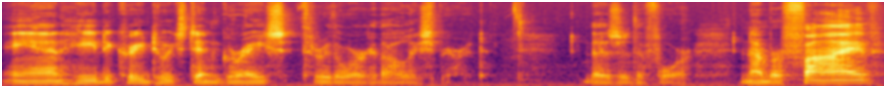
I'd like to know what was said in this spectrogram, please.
And he decreed to extend grace through the work of the Holy Spirit. Those are the four. Number five,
